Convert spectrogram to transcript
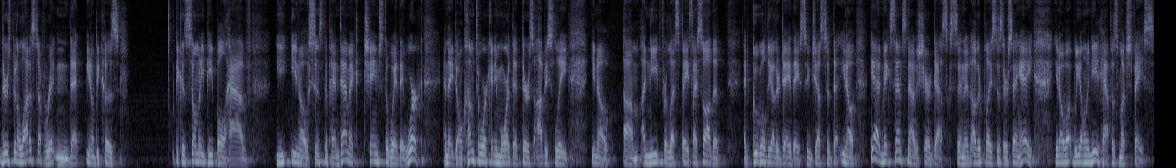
there's been a lot of stuff written that you know because because so many people have you, you know since the pandemic changed the way they work and they don't come to work anymore that there's obviously you know um, a need for less space. I saw that at google the other day they suggested that you know yeah it makes sense now to share desks. And at other places they're saying hey you know what? We only need half as much space.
